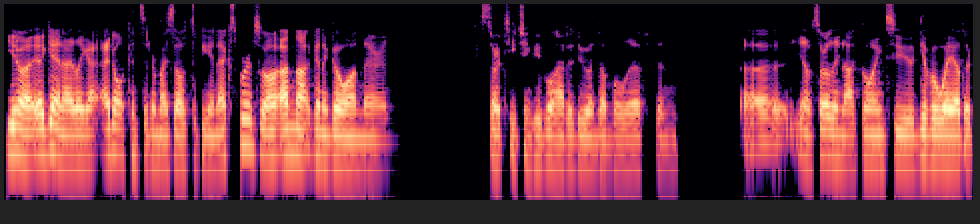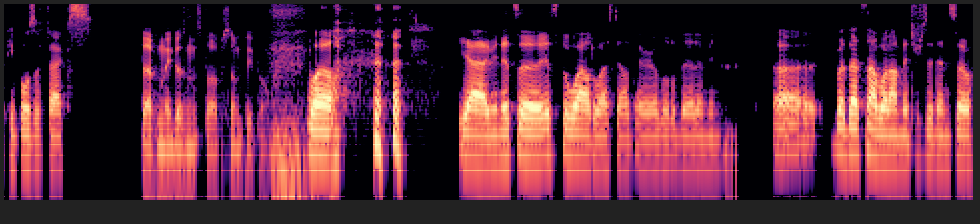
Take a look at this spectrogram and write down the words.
you know, again, I like I don't consider myself to be an expert, so I'm not going to go on there and start teaching people how to do a double lift and uh, you know, I'm certainly not going to give away other people's effects. Definitely doesn't stop some people. Well, yeah, I mean, it's a it's the wild west out there a little bit. I mean, uh, but that's not what I'm interested in. So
